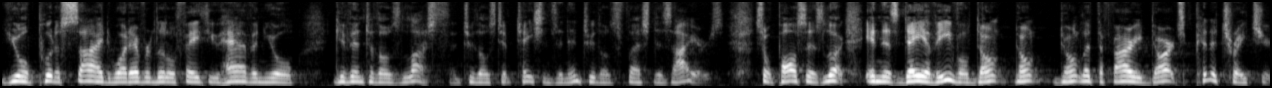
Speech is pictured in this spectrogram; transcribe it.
you'll put aside whatever little faith you have and you'll give in to those lusts and to those temptations and into those flesh desires. So Paul says, look, in this day of evil, don't, don't, don't let the fiery darts penetrate you.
